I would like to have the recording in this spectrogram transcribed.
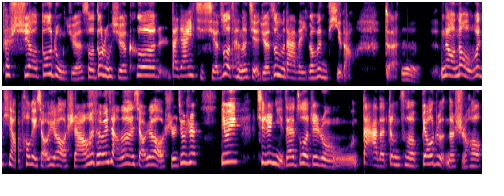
它是需要多种角色、多种学科，大家一起协作才能解决这么大的一个问题的。对，那我那我问题想抛给小雨老师啊，我特别想问问小雨老师，就是因为其实你在做这种大的政策标准的时候，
